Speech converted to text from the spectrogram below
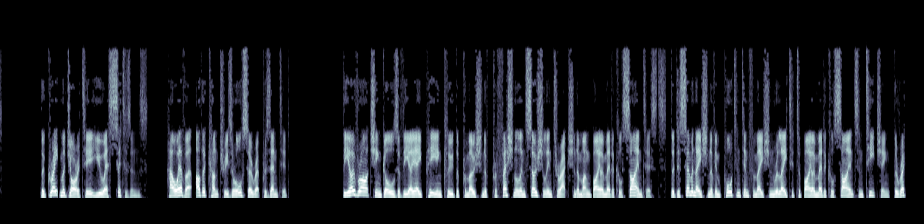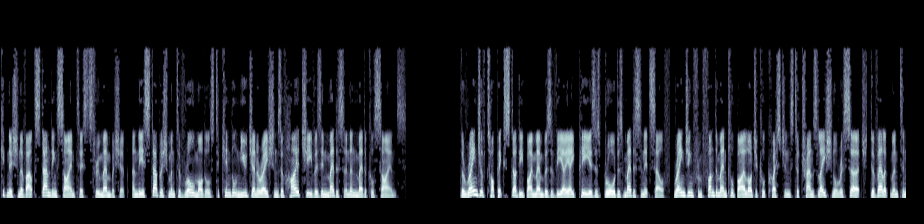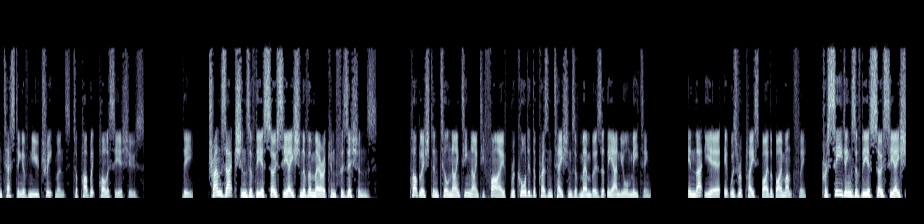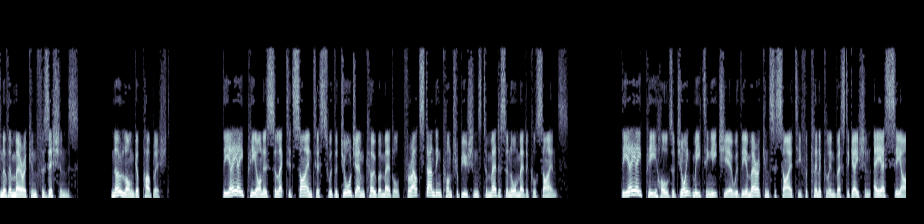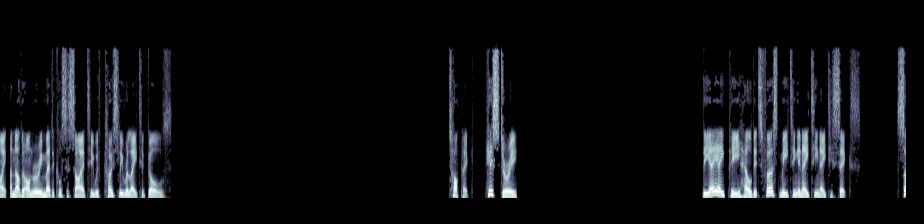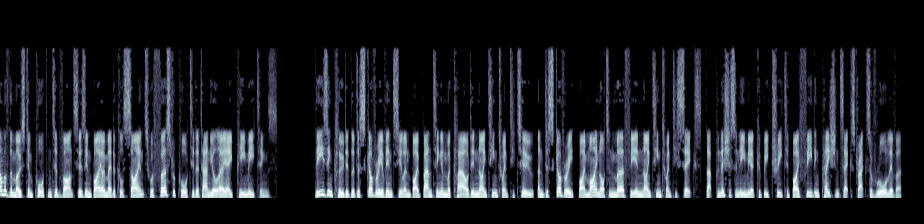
The great majority are U.S. citizens. However, other countries are also represented. The overarching goals of the AAP include the promotion of professional and social interaction among biomedical scientists, the dissemination of important information related to biomedical science and teaching, the recognition of outstanding scientists through membership, and the establishment of role models to kindle new generations of high achievers in medicine and medical science. The range of topics studied by members of the AAP is as broad as medicine itself, ranging from fundamental biological questions to translational research development and testing of new treatments to public policy issues. The Transactions of the Association of American Physicians, published until 1995, recorded the presentations of members at the annual meeting. In that year, it was replaced by the bimonthly Proceedings of the Association of American Physicians no longer published. The AAP honors selected scientists with the George M. Kober Medal, for outstanding contributions to medicine or medical science. The AAP holds a joint meeting each year with the American Society for Clinical Investigation ASCI, another honorary medical society with closely related goals. History The AAP held its first meeting in 1886. Some of the most important advances in biomedical science were first reported at annual AAP meetings. These included the discovery of insulin by Banting and MacLeod in 1922, and discovery, by Minot and Murphy in 1926, that pernicious anemia could be treated by feeding patients extracts of raw liver.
